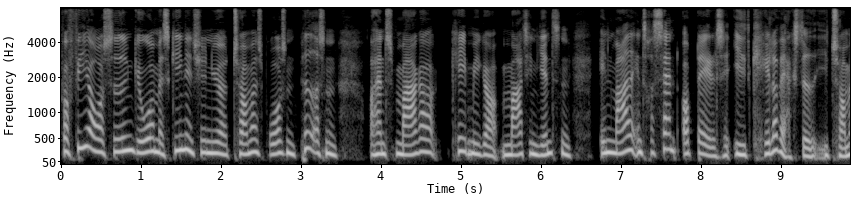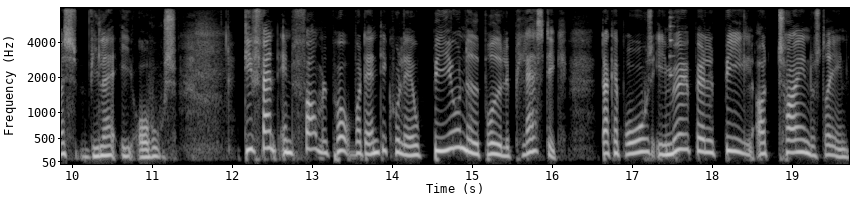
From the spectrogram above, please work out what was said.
For fire år siden gjorde maskiningeniør Thomas Brorsen Pedersen og hans makker kemiker Martin Jensen en meget interessant opdagelse i et kælderværksted i Thomas Villa i Aarhus. De fandt en formel på, hvordan de kunne lave bionedbrydelig plastik, der kan bruges i møbel, bil og tøjindustrien.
